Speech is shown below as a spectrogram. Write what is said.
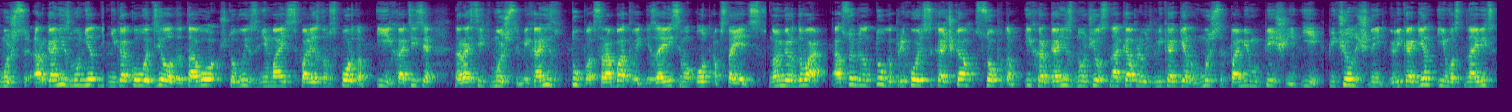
мышцы. Организму нет никакого дела до того, что вы занимаетесь полезным спортом и хотите нарастить мышцы. Механизм тупо срабатывает независимо от обстоятельств. Номер два. Особенно туго приходится качкам с опытом. Их организм научился накапливать гликоген в мышцах помимо печени печени и печеночный гликоген им восстановить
